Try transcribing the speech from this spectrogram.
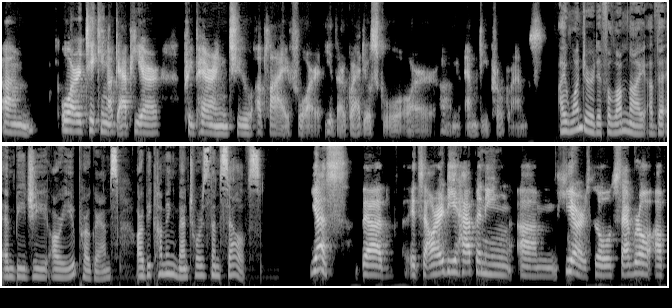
um, or taking a gap year preparing to apply for either graduate school or um, MD programs. I wondered if alumni of the MBG REU programs are becoming mentors themselves. Yes, the, it's already happening um, here. So several of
